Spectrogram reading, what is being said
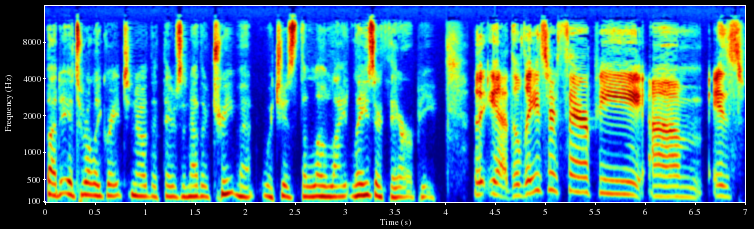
But it's really great to know that there's another treatment, which is the low light laser therapy. Yeah, the laser therapy um, is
